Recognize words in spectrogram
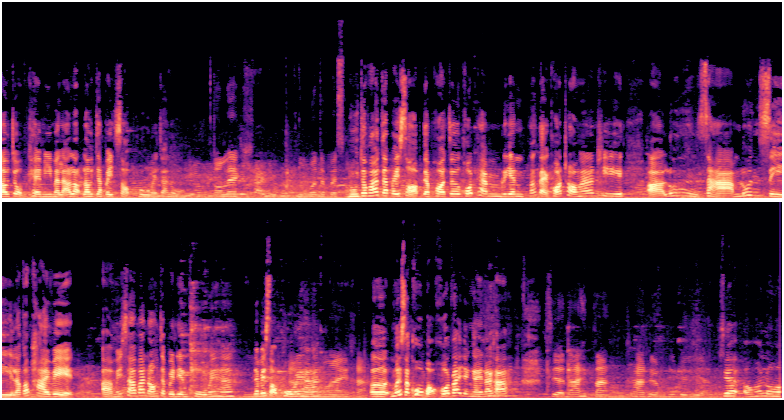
เราจบเคมีมาแล้วเราเราจะไปสอบครูไหมจ๊ะหนูตอนแรกหนูว่าจะไปสอบหนูจะว่าจะไปสอบแต่พอเจอโค้ชแพมเรียนตั้งแต่คอร์สทองนาทีอ่ารุ่น 3 รุ่น 4 แล้วก็ p r i v a t อ่าไม่ทราบว่าน้องจะไปเรียนครูไหมฮะจะไปสอบครูไหมฮะไม่ค่ะเออเมื่อสักครู่บอกโค้ดว่ายังไงนะคะ เสียดายตังค่าเทอมที่ไปเรียน เสียอ๋อเหรอ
